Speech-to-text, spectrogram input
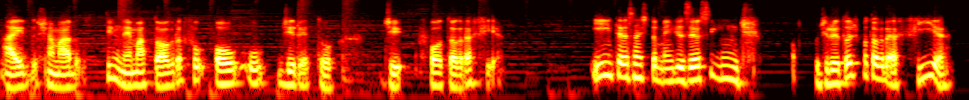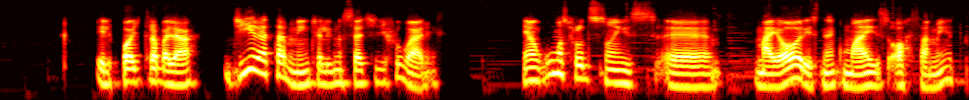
aí do chamado cinematógrafo ou o diretor de fotografia. E é interessante também dizer o seguinte: o diretor de fotografia ele pode trabalhar diretamente ali no set de filmagens. Em algumas produções é, maiores, né, com mais orçamento,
